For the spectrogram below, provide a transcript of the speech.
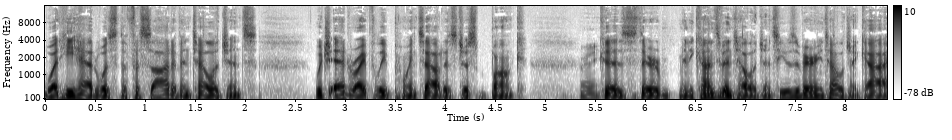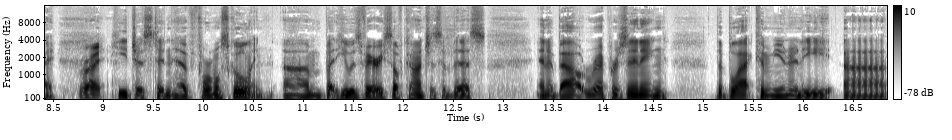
what he had was the facade of intelligence, which Ed rightfully points out is just bunk Right. because there are many kinds of intelligence. He was a very intelligent guy. Right. He just didn't have formal schooling. Um, but he was very self conscious of this and about representing the black community. Uh,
